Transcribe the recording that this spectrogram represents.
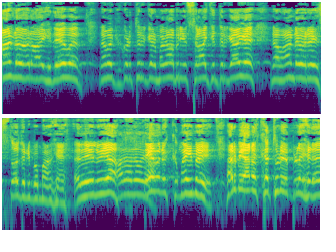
ஆண்டவராகி தேவன் நமக்கு கொடுத்திருக்கிற மகாபரிய சிலாக்கியத்திற்காக நாம் ஆண்டவரை ஸ்தோத்தரிப்போமாக. ஹலேலுயா தேவனுக்கு மகிமை. அருமையான கத்துடைய பிள்ளைகளை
